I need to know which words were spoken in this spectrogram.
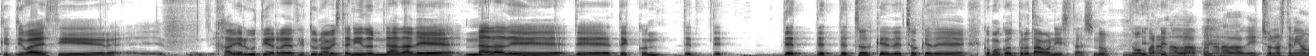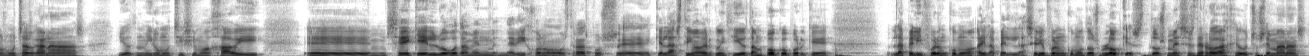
¿Qué te iba a decir? Javier Gutiérrez y tú no habéis tenido nada de. nada de. de, de, choque, de choque de. como con protagonistas, ¿no? No, para nada, para nada. De hecho, nos teníamos muchas ganas. Yo admiro muchísimo a Javi. Eh, sé que él luego también me dijo, ¿no? Ostras, pues eh, qué lástima haber coincidido tampoco, porque la peli fueron como. Ay, la peli, la serie fueron como dos bloques, dos meses de rodaje, ocho semanas.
